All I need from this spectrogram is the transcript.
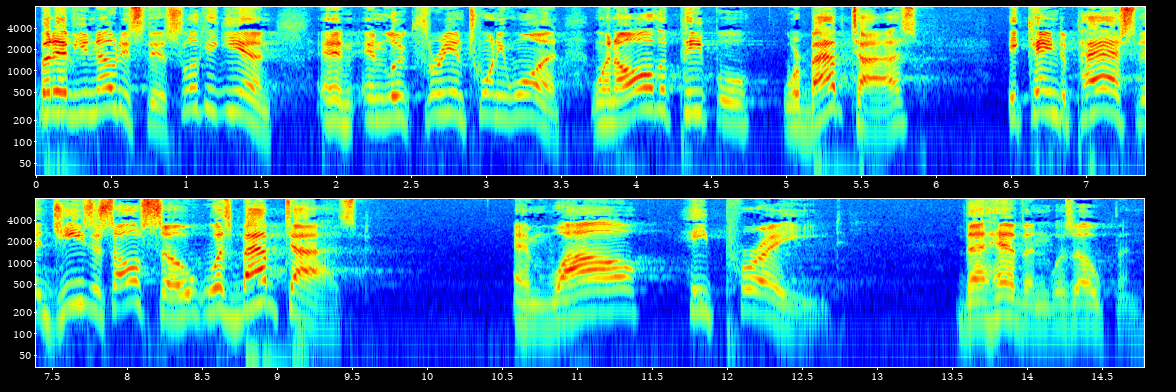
But have you noticed this? Look again in, in Luke 3 and 21. When all the people were baptized, it came to pass that Jesus also was baptized. And while he prayed, the heaven was open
